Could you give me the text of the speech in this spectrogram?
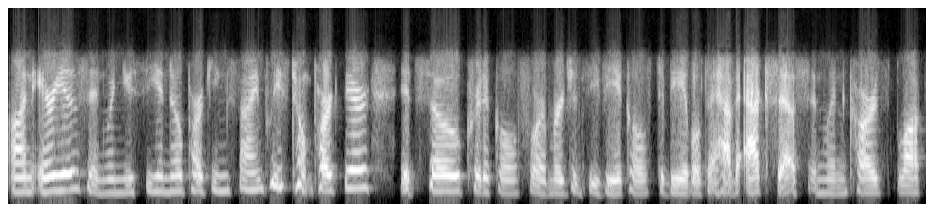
on areas, and when you see a no parking sign, please don't park there. It's so critical for emergency vehicles to be able to have access, and when cars block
